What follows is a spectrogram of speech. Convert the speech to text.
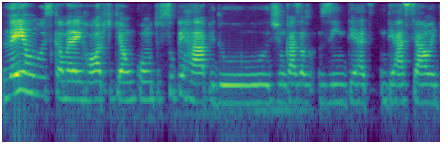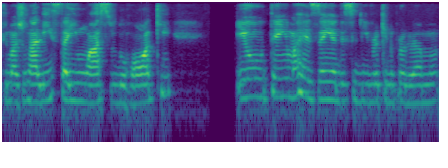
Leiam Luz, Câmara e Rock, que é um conto super rápido de um casalzinho interracial entre uma jornalista e um astro do rock. Eu tenho uma resenha desse livro aqui no programa,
